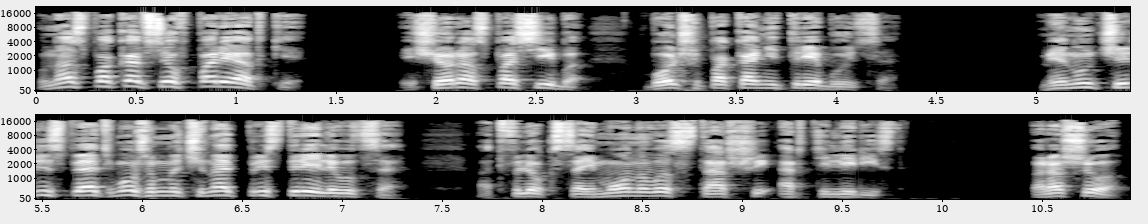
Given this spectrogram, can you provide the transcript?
У нас пока все в порядке. Еще раз спасибо. Больше пока не требуется. Минут через пять можем начинать пристреливаться», — отвлек Саймонова старший артиллерист. «Хорошо.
